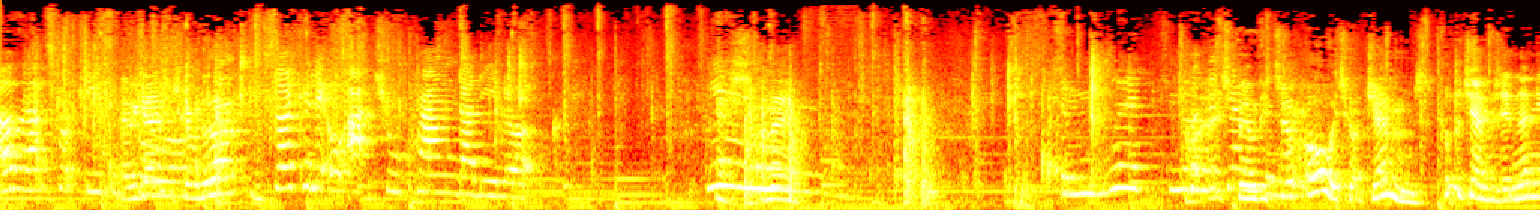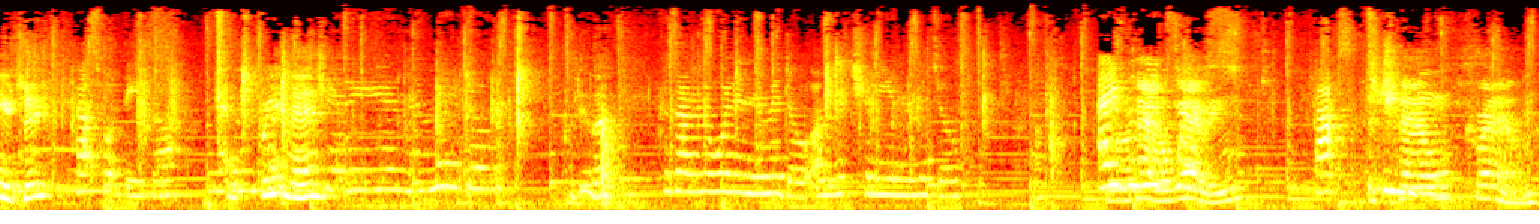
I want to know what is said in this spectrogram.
Oh, that's what these are There we go. Let's for. get rid of that. It's like a little actual crown daddy look. Yes, I know. Some red let's build it up. Oh, it's got gems. Put the gems in then, you two. That's what these are. Let me Bring it in the chili in the middle. Put it there. Because I'm the one in the middle. I'm the chili in the middle. We're Ava, now wearing That's the too Chow crown.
